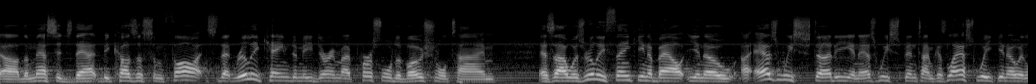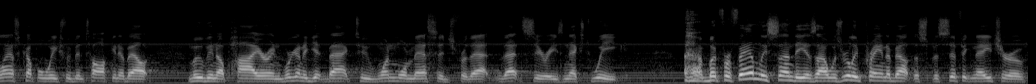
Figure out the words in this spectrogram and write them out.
uh, the message that because of some thoughts that really came to me during my personal devotional time as I was really thinking about, you know, uh, as we study and as we spend time, because last week, you know, in the last couple of weeks, we've been talking about moving up higher, and we're going to get back to one more message for that, that series next week. but for Family Sunday, as I was really praying about the specific nature of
